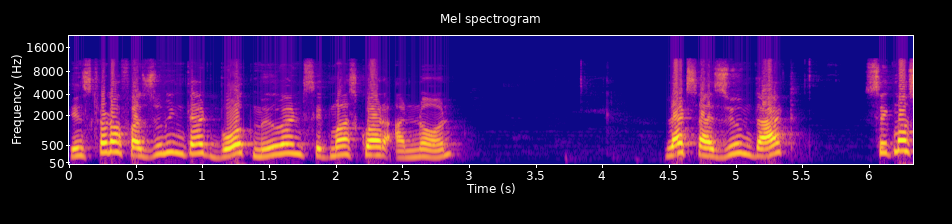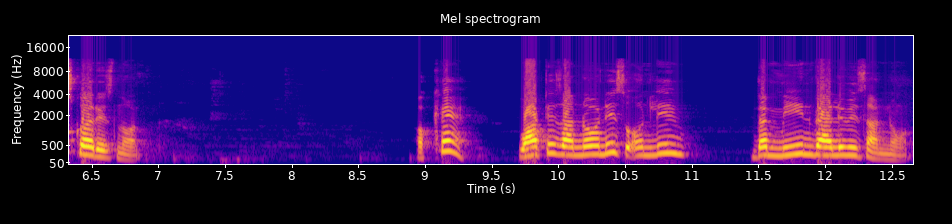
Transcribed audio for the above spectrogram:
instead of assuming that both mu and sigma square unknown let us assume that sigma square is known. Okay. What is unknown is only the mean value is unknown.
